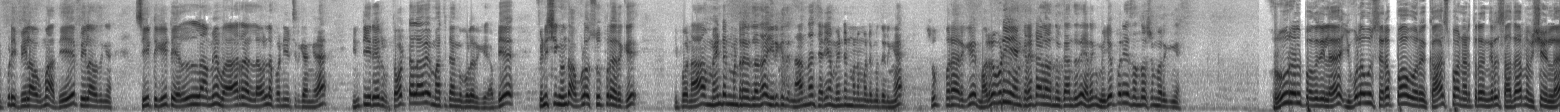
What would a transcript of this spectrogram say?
எப்படி ஃபீல் ஆகுமோ அதே ஃபீல் ஆகுதுங்க. சீட்டு கீட்டு எல்லாமே வேற லெவலில் பண்ணி வச்சிருக்காங்க. இன்டீரியர் டோட்டலாகவே மாற்றிட்டாங்க போல இருக்கு. அப்படியே ஃபினிஷிங் வந்து அவ்வளோ சூப்பராக இருக்குது இப்போ நான் மெயின்டைன் பண்ணுறதுல தான் இருக்குது. நான் தான் சரியாக மெயின்டைன் பண்ண மாட்டேன் பார்த்துடுங்க. சூப்பராக இருக்குது மறுபடியும் என் கிரேட்டாவில் வந்து உட்காந்தது எனக்கு மிகப்பெரிய சந்தோஷமாக இருக்குங்க. ரூரல் பகுதியில் இவ்வளவு சிறப்பாக ஒரு கார் ஸ்பா நடத்துறதுங்கிறது சாதாரண விஷயம் இல்லை.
